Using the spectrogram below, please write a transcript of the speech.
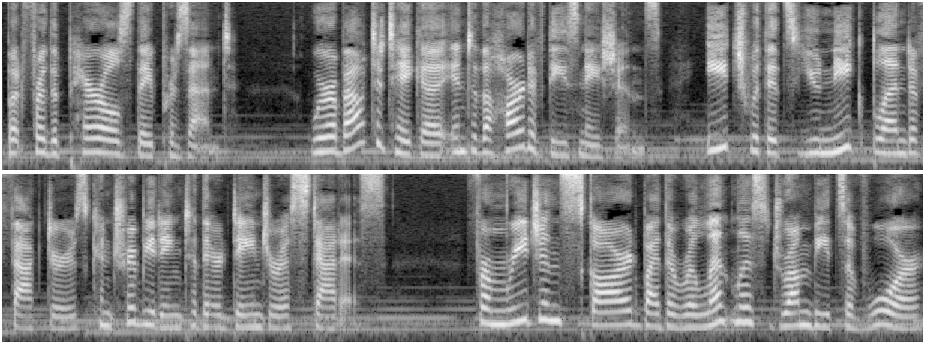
but for the perils they present. We're about to take a into the heart of these nations, each with its unique blend of factors contributing to their dangerous status. From regions scarred by the relentless drumbeats of war,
